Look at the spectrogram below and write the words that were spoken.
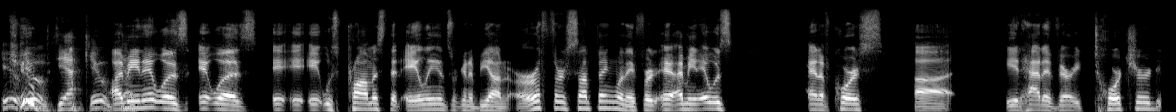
Cubed. cubed. Yeah, cubed. I mean, it was it was it, it- it was promised that aliens were going to be on Earth or something when they first. I mean, it was, and of course, uh, it had a very tortured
